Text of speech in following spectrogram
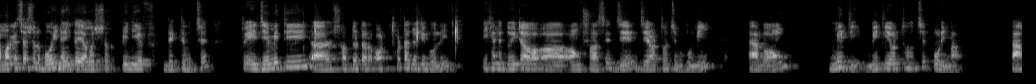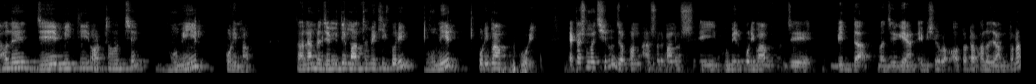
আমার কাছে আসলে বই নাই, তাই আমার সাথে পিডিএফ দেখতে হচ্ছে। তো এই জ্যামিতি শব্দটার অর্থটা যদি বলি, এখানে দুইটা অংশ আছে, যে যে অর্থ হচ্ছে ভূমি এবং মিতি। মিতি অর্থ হচ্ছে পরিমাপ। তাহলে যে মিতি অর্থ হচ্ছে ভূমির পরিমাপ। তাহলে আমরা জ্যামিতির মাধ্যমে কি করি? ভূমির পরিমাপ করি। একটা সময় ছিল যখন আসলে মানুষ এই ভূমির পরিমাপ যে বিদ্যা বা যে জ্ঞান, এই বিষয়গুলো অতটা ভালো জানতো না।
